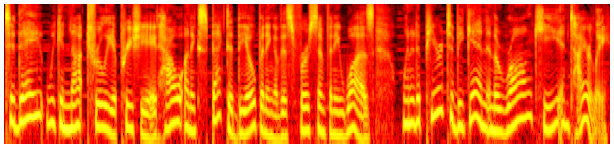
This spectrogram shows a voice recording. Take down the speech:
Today, we cannot truly appreciate how unexpected the opening of this First Symphony was when it appeared to begin in the wrong key entirely.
